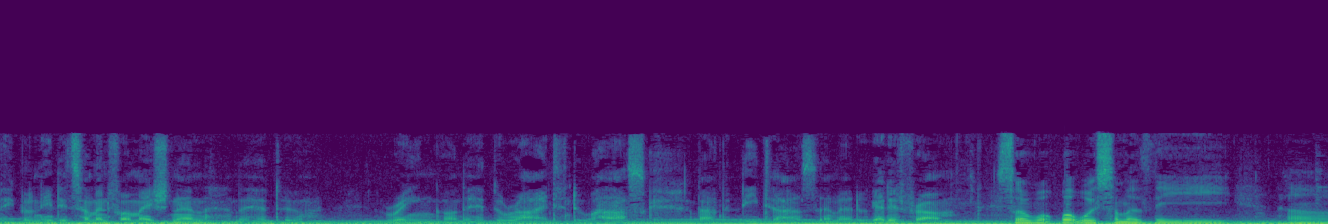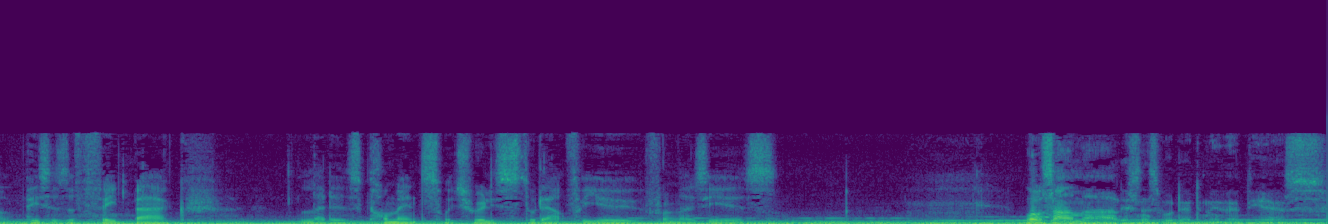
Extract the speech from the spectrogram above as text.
people needed some information and they had to ring or they had to write to ask about the details and where to get it from. So, what, what were some of the uh, pieces of feedback, letters, comments which really stood out for you from those years? Well, some uh, listeners would admit that yes,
